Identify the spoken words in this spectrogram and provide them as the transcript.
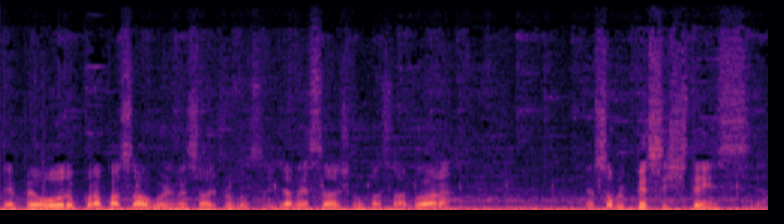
Tempo é ouro para passar algumas mensagens para vocês. E a mensagem que eu vou passar agora é sobre persistência,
